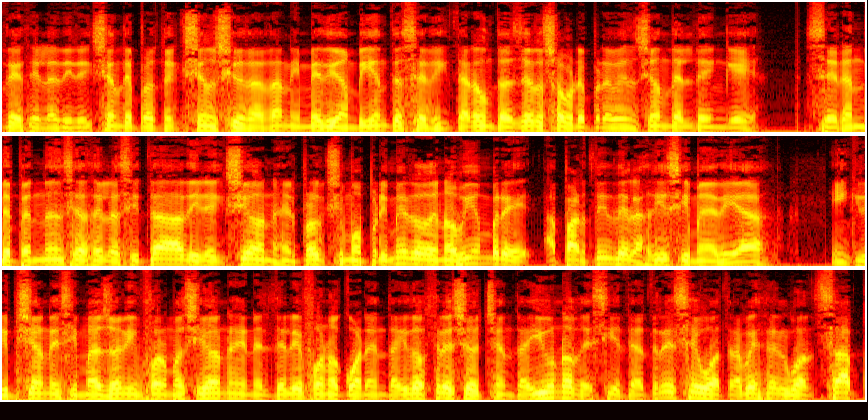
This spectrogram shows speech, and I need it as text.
desde la Dirección de Protección Ciudadana y Medio Ambiente se dictará un taller sobre prevención del dengue. Serán dependencias de la citada dirección el próximo primero de noviembre a partir de las diez y media. Inscripciones y mayor información en el teléfono 42 13 81 de 7 a 13 o a través del WhatsApp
